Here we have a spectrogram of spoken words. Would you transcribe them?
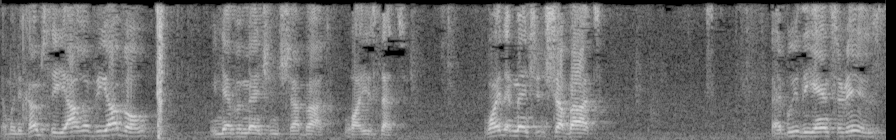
And when it comes to Ya'aleh V'Yavo, we never mention Shabbat. Why is that? Why not mention Shabbat? I believe the answer is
